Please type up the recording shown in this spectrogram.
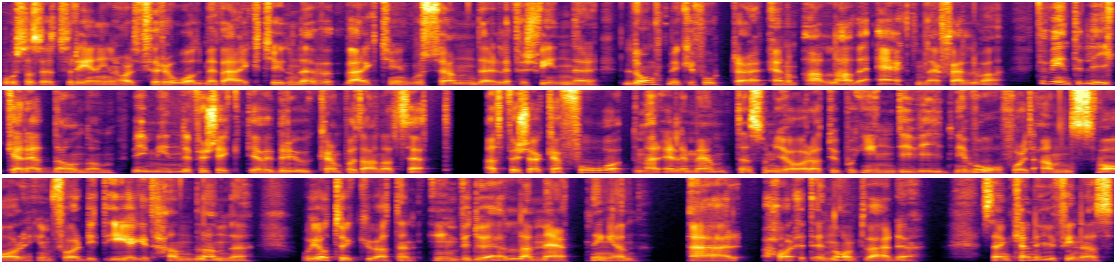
bostadsrättsföreningen har ett förråd med verktyg. De där verktygen går sönder eller försvinner långt mycket fortare än om alla hade ägt dem där själva. För vi är inte lika rädda om dem. Vi är mindre försiktiga, vi brukar dem på ett annat sätt. Att försöka få de här elementen som gör att du på individnivå får ett ansvar inför ditt eget handlande. Och jag tycker att den individuella mätningen är, har ett enormt värde. Sen kan det ju finnas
